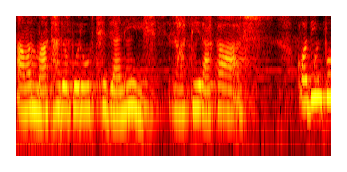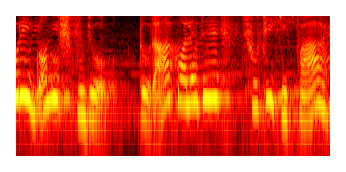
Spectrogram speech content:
আমার মাথার ওপর উঠছে জানিস, রাতের আকাশ। কদিন পরেই গণেশ পুজো। তোরা কলেজে ছুটি কি পাস?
